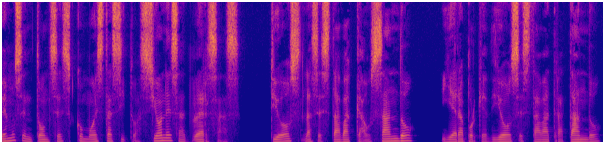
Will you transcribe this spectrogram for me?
Vemos entonces cómo estas situaciones adversas Dios las estaba causando y era porque Dios estaba tratando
